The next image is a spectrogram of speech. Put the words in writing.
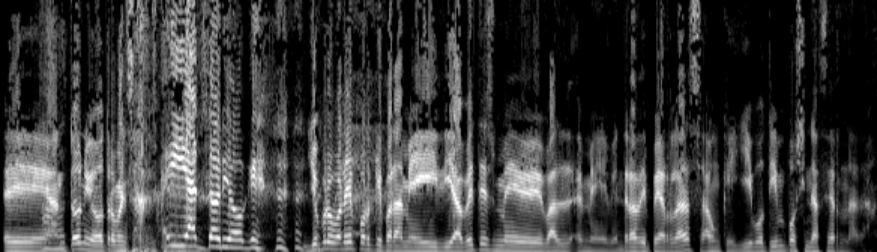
Eh, Ah, Antonio, otro mensaje. Antonio, Yo probaré porque para mi diabetes me, val- me vendrá de perlas, aunque llevo tiempo sin hacer nada.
